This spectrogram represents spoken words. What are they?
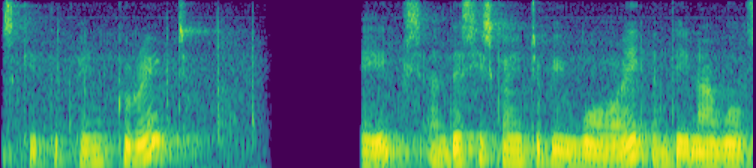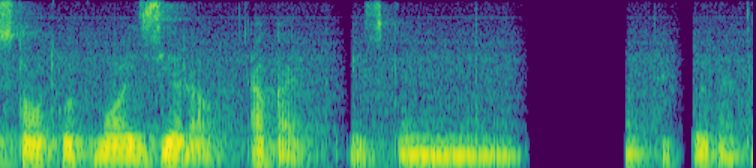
Let's get the pen correct. x, and this is going to be y, and then I will start with y0. Okay, let's can prefer that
